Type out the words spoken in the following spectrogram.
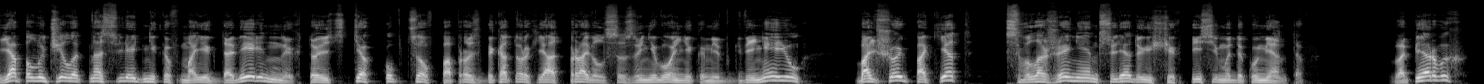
я получил от наследников моих доверенных, то есть тех купцов, по просьбе которых я отправился за невольниками в Гвинею, большой пакет с вложением следующих писем и документов. Во-первых,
